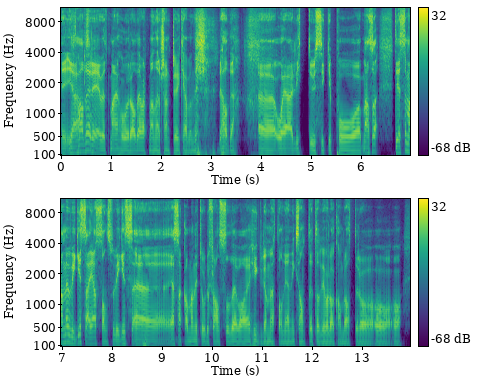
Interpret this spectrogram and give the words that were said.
Jeg hadde sånn? revet meg i håret hadde jeg vært manageren til Cavendish. Det hadde jeg. Uh, og jeg er litt usikker på Men altså, det som er med Wiggins, er jeg har sans for Wiggins. Uh, jeg snakka med han i Tour de France, og det var hyggelig å møte han igjen. ikke sant? Etter at vi var lagkamerater. Og, og, og,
